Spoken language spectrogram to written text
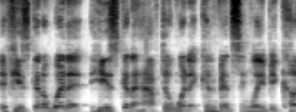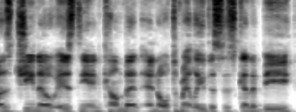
if he's going to win it, he's going to have to win it convincingly because Geno is the incumbent, and ultimately this is going to be,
